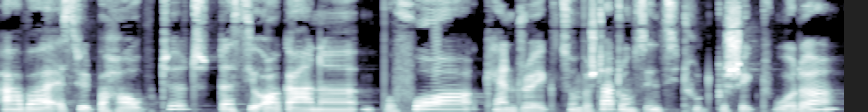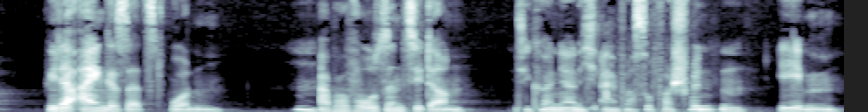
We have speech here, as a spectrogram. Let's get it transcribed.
Aber es wird behauptet, dass die Organe, bevor Kendrick zum Bestattungsinstitut geschickt wurde, wieder eingesetzt wurden. Aber wo sind sie dann? Die können ja nicht einfach so verschwinden. Eben.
